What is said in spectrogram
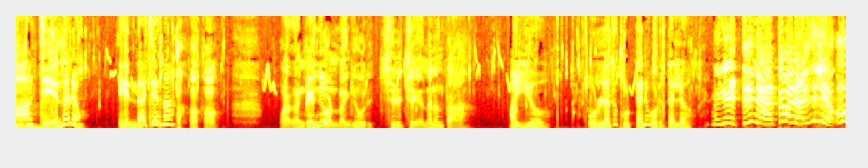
ആ ചേന്നനോ? എന്താ ചേന്ന? പഴങ്കഞ്ഞി ഉണ്ടെങ്കിൽ ഒരിച്ചിരി ചേന്നനും ചേനനും താ. അയ്യോ ഉള്ളത് കുട്ടന് കൊടുത്തല്ലോ. നിങ്ങൾ ഇത്തിരി നേരത്തെ വരാനില്ലേ? ഓ.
